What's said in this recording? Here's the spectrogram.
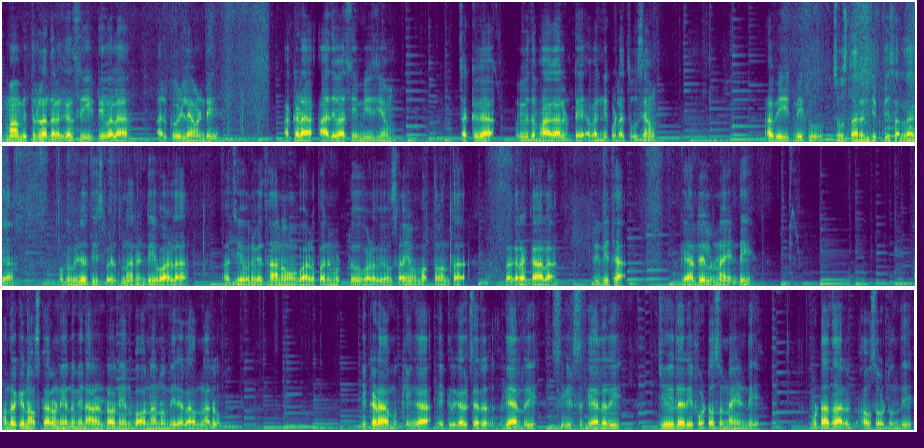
మా మిత్రులందరం కలిసి ఇటీవల అరకు వెళ్ళామండి. అక్కడ ఆదివాసీ మ్యూజియం చక్కగా వివిధ భాగాలు ఉంటాయి అవన్నీ కూడా చూసాం అవి మీకు చూస్తారని చెప్పి సరదాగా ఒక వీడియో తీసి పెడుతున్నానండి. వాళ్ళ జీవన విధానం వాళ్ళ పనిముట్లు వాళ్ళ వ్యవసాయం మొత్తం అంతా రకరకాల వివిధ గ్యాలరీలు ఉన్నాయండి అందరికీ నమస్కారం. నేను మీ నారాయణరావు నేను బాగున్నాను. మీరు ఎలా ఉన్నారు? ఇక్కడ ముఖ్యంగా agriculture gallery seeds gallery jewellery photos ఉన్నాయండి. ముఠాధార్ హౌస్ ఒకటి ఉంది.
